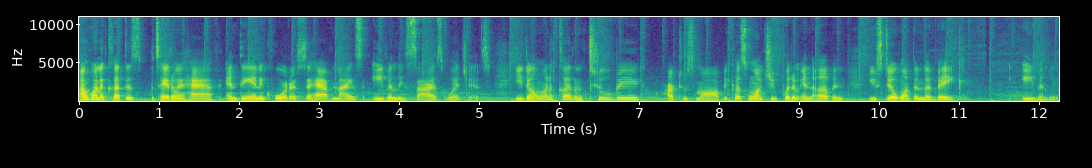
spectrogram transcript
I'm going to cut this potato in half and then in quarters to have nice evenly sized wedges. You don't want to cut them too big or too small because once you put them in the oven, you still want them to bake evenly.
